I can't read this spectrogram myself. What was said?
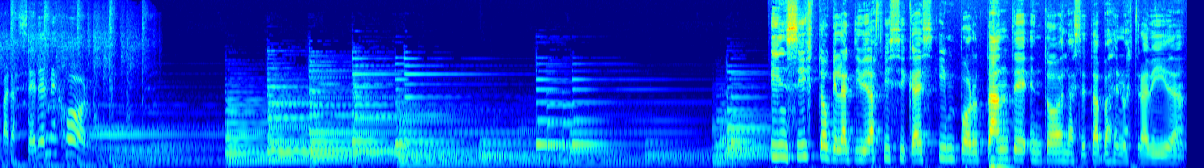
para ser el mejor. Insisto que la actividad física es importante en todas las etapas de nuestra vida.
